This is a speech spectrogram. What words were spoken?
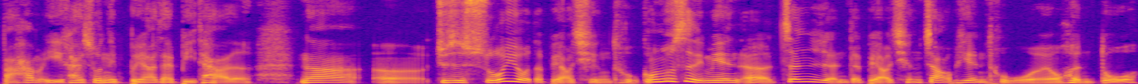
把他们移开，说你不要再逼他了。那呃，就是所有的表情图，工作室里面呃真人的表情照片图我有很多，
